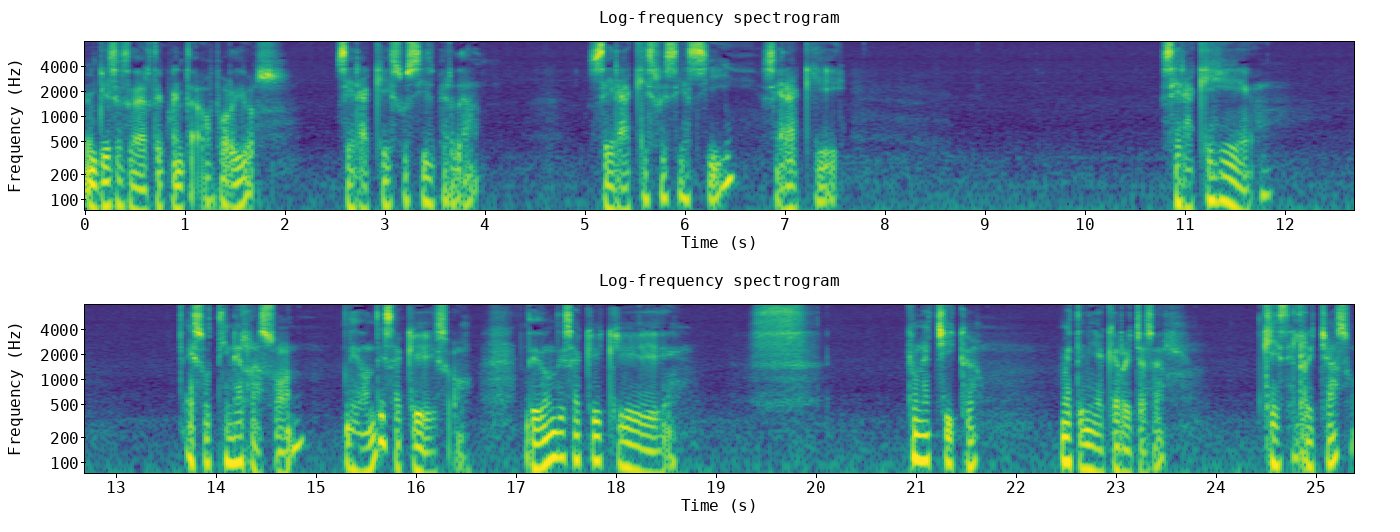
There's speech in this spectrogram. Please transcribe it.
empiezas a darte cuenta, oh por Dios, ¿será que eso sí es verdad? ¿Será que eso es así? ¿Será que... ¿Será que... ¿Eso tiene razón? ¿De dónde saqué eso? ¿De dónde saqué que... que una chica me tenía que rechazar? ¿Qué es el rechazo?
